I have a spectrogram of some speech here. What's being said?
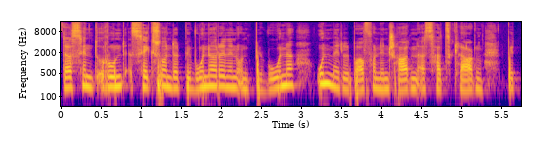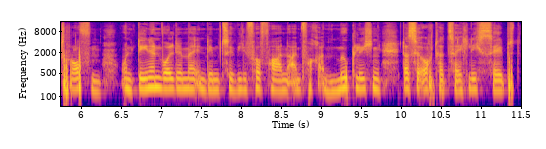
Das sind rund 600 Bewohnerinnen und Bewohner unmittelbar von den Schadenersatzklagen betroffen. Und denen wollte man in dem Zivilverfahren einfach ermöglichen, dass sie auch tatsächlich selbst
